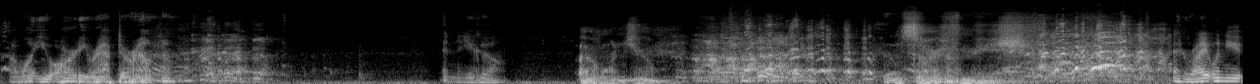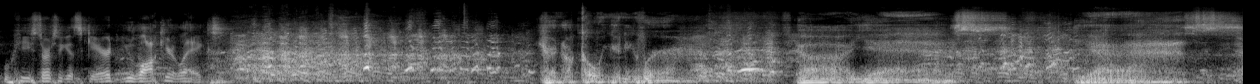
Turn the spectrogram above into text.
I want you already wrapped around him. And you go, I want you inside of me. And right when you he starts to get scared, you lock your legs. You're not going anywhere. Ah, yes. Yes.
